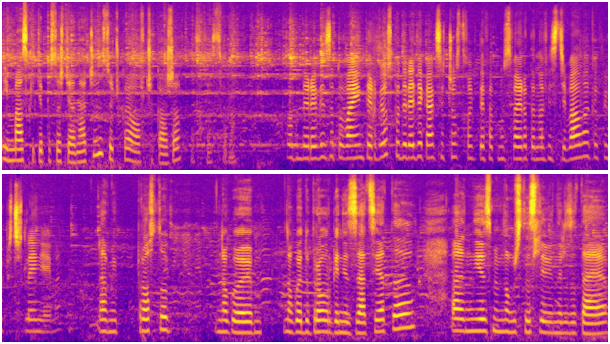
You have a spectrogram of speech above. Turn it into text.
и маските по същия начин. Всичко е овча кожа, естествено. Благодаря ви за това интервю. Споделете как се чувствахте в атмосферата на фестивала, какви впечатления имате. Ами, просто много е, много е добра организацията. А, ние сме много щастливи нали, за тая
